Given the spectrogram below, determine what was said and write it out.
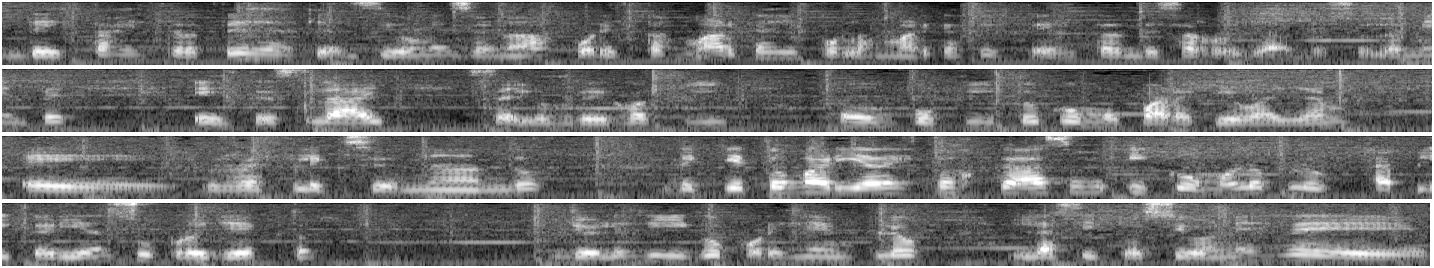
de estas estrategias que han sido mencionadas por estas marcas y por las marcas que ustedes están desarrollando. Solamente este slide se los dejo aquí un poquito como para que vayan eh, reflexionando de qué tomaría de estos casos y cómo lo aplicaría en su proyecto. Yo les digo, por ejemplo, las situaciones de,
